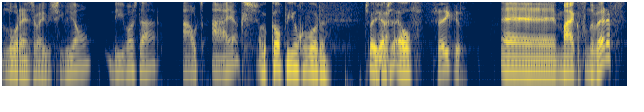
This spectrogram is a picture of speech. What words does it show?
Lorenzo Ebesilio, die was daar. Oud Ajax. Ook kampioen geworden. 2011. Zeker. Eh, Michael van der Werf.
